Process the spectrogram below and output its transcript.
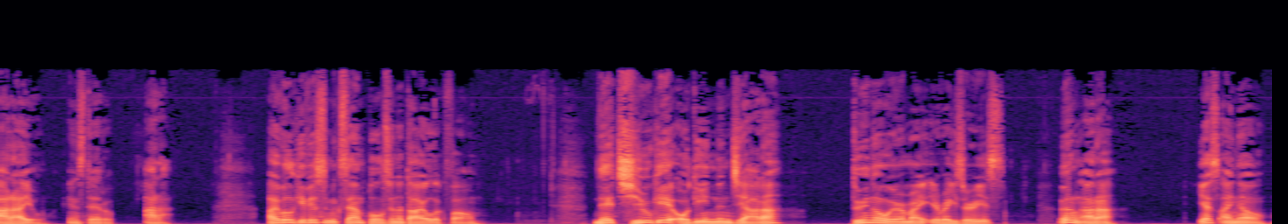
알아요 instead of 알아. I will give you some examples in a dialogue form. 내 지우개 어디 있는지 알아? Do you know where my eraser is? 응, 알아. Yes, I know.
